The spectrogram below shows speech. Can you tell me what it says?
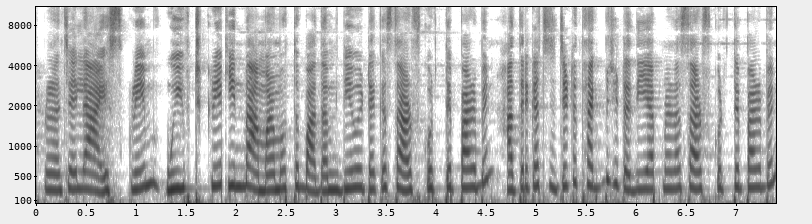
আপনারা চাইলে আইসক্রিম হুইপড ক্রিম কিংবা আমার মতো বাদাম দিয়েও এটাকে সার্ভ করতে পারবেন। হাতের কাছে যেটা থাকবে সেটা দিয়ে আপনারা সার্ভ করতে পারবেন।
